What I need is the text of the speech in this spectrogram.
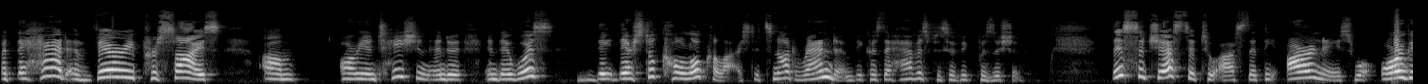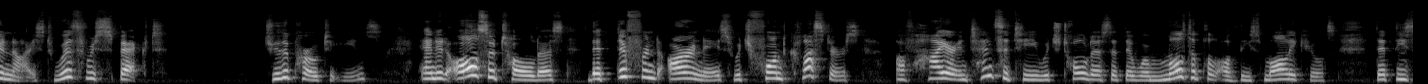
but they had a very precise um, orientation and, a, and there was they, they're still co-localized. It's not random because they have a specific position. This suggested to us that the RNAs were organized with respect to the proteins, and it also told us that different RNAs, which formed clusters of higher intensity, which told us that there were multiple of these molecules, that these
